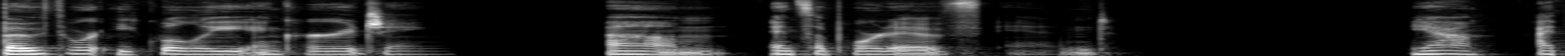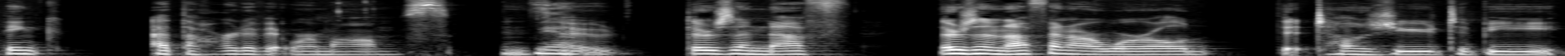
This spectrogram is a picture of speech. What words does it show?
both were equally encouraging um, and supportive. And yeah, I think at the heart of it, we're moms. And Yeah. so there's enough, there's enough in our world that tells you to be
